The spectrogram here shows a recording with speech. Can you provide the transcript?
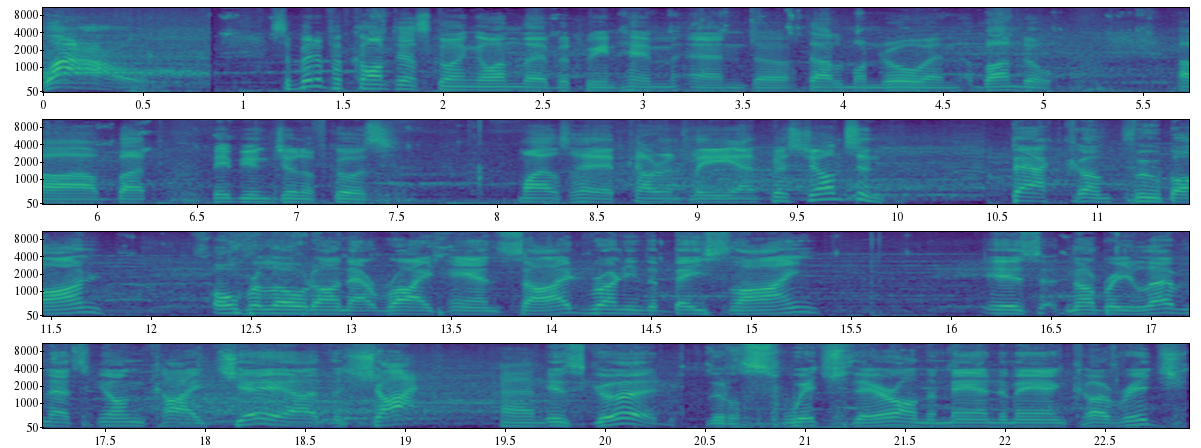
Wow. It's a bit of a contest going on there between him and uh, Darryl Monroe and Bando. Uh, but Bae Byung Jun, of course, miles ahead currently. And Chris Johnson. Back come Fubon. Overload on that right-hand side. Running the baseline is number 11. That's Young Kai Jea. The shot And is good. Little switch there on the man-to-man coverage.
